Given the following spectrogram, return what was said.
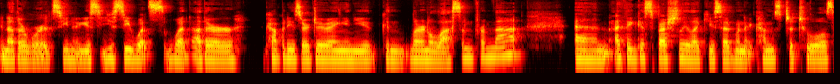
In other words, you know you you see what's what other companies are doing and you can learn a lesson from that. And I think especially like you said when it comes to tools,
